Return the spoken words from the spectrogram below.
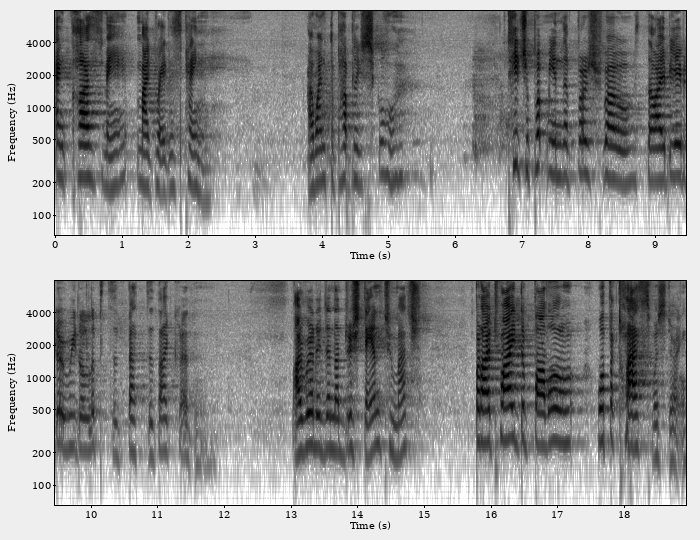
and cause me my greatest pain? I went to public school. Teacher put me in the first row so I'd be able to read her lips as best as I could. I really didn't understand too much, but I tried to follow what the class was doing.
